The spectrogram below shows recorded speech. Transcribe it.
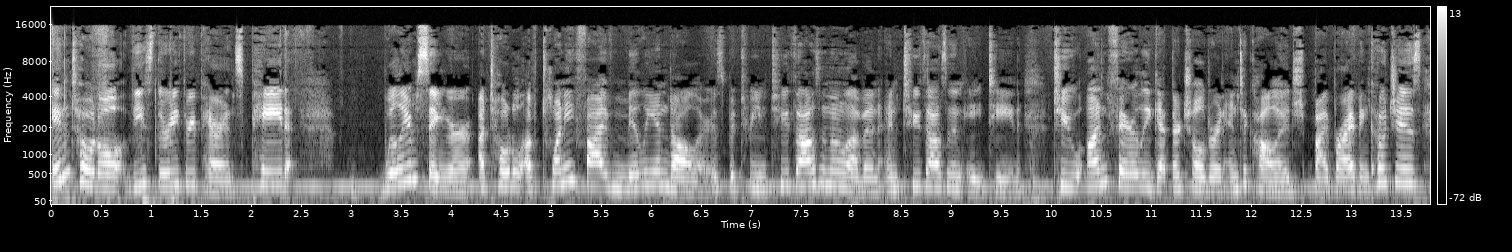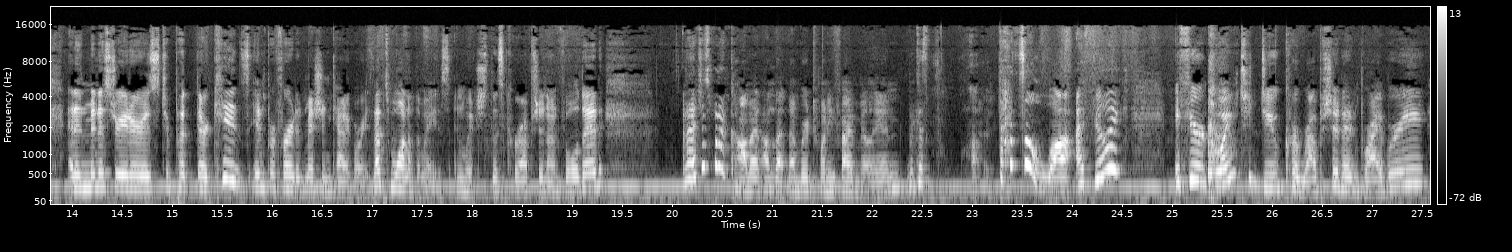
in total, these 33 parents paid William Singer a total of $25 million between 2011 and 2018 to unfairly get their children into college by bribing coaches and administrators to put their kids in preferred admission categories. That's one of the ways in which this corruption unfolded. And I just want to comment on that number 25 million because that's a lot. I feel like if you're going to do corruption and bribery,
